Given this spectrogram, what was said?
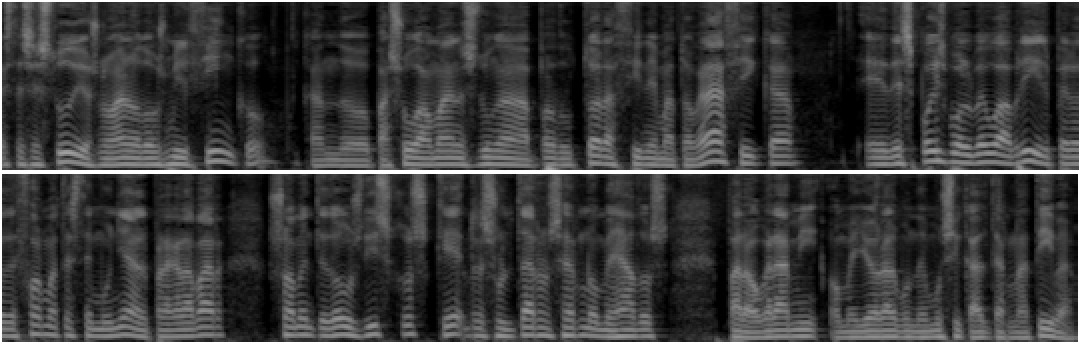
estes estudios no ano 2005, cando pasou a mans dunha produtora cinematográfica, e despois volveu a abrir, pero de forma testemunhal, para gravar solamente dous discos que resultaron ser nomeados para o Grammy o mellor álbum de música alternativa.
